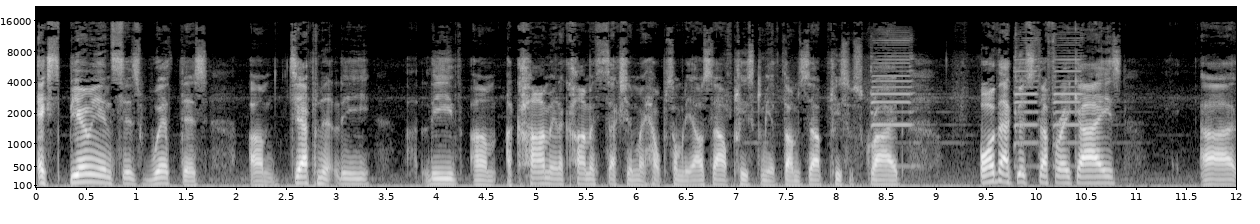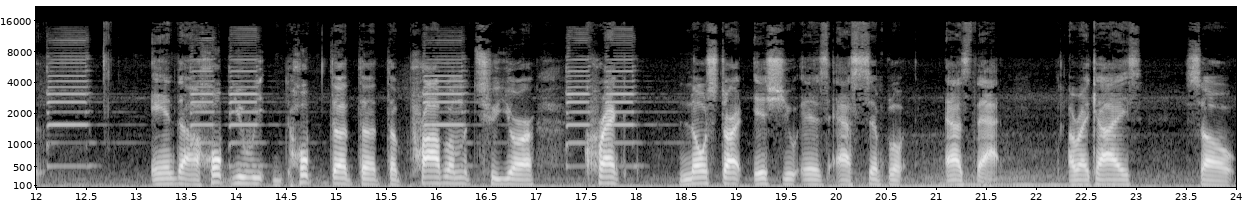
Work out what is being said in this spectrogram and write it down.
experiences with this um, definitely leave um, a comment. A comment section might help somebody else out. Please give me a thumbs up. Please subscribe. All that good stuff right guys? Uh, and uh, hope you hope the, the the problem to your crank no start issue is as simple as that. All right guys? So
